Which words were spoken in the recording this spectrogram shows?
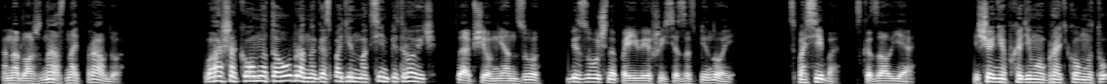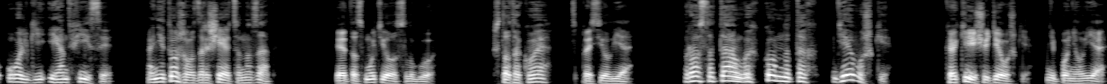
она должна знать правду. «Ваша комната убрана, господин Максим Петрович», — сообщил Нянзу, беззвучно появившийся за спиной. «Спасибо», — сказал я. «Еще необходимо убрать комнату Ольги и Анфисы. Они тоже возвращаются назад». Это смутило слугу. «Что такое?» — спросил я. «Просто там, в их комнатах, девушки». «Какие еще девушки?» — не понял я.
